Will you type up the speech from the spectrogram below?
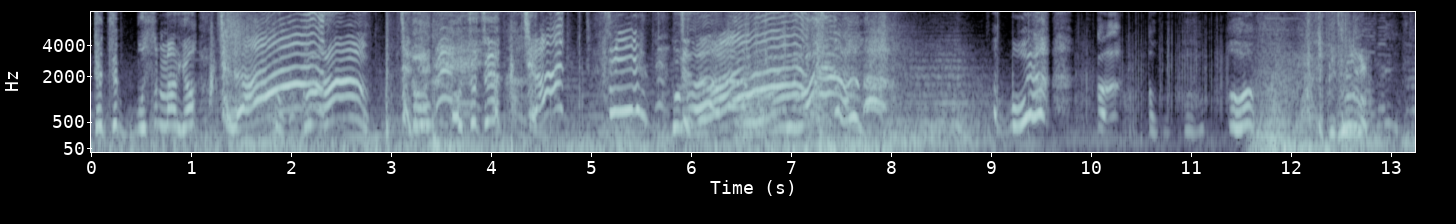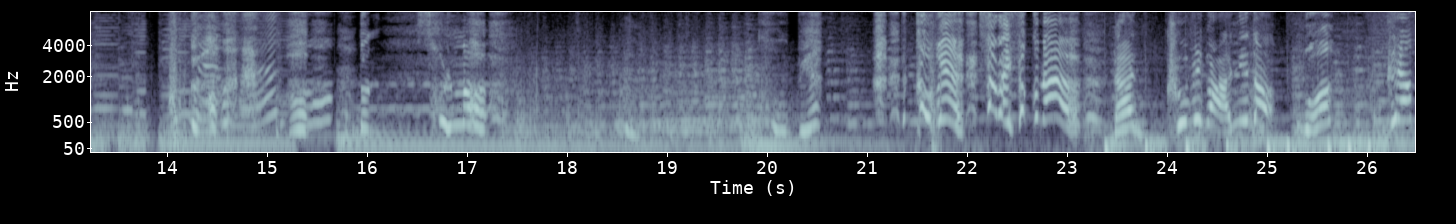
대체 무슨 말이야? 으아! 어쩌지? 자! 진! 으아! 뭐야? 넌 설마 쿠비? 쿠비 살아 있었구나. 난 쿠비가 아니다. 뭐? 그럼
